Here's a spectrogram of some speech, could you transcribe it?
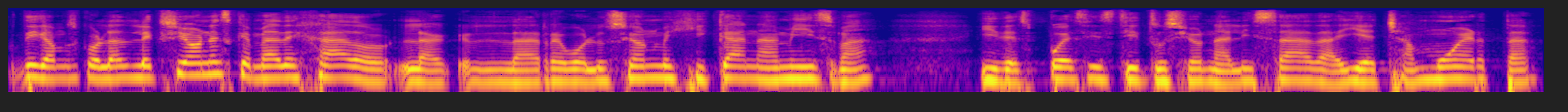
digamos, con las lecciones que me ha dejado la, Revolución Mexicana misma y después institucionalizada y hecha muerta,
